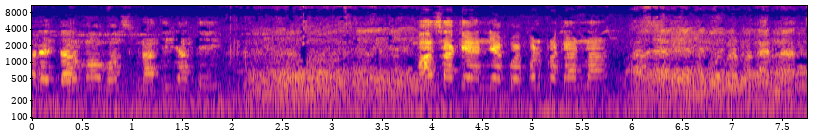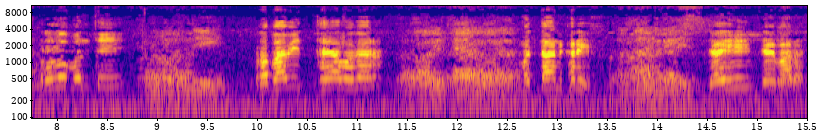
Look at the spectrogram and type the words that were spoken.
અને ધર્મ વંશ જ્ઞાતિ જાતિ ભાષા કે અન્ય કોઈપણ પ્રકારના પ્રલોભનથી પ્રભાવિત થયા વગર મતદાન કરીશ. જય હિન્દ જય ભારત.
